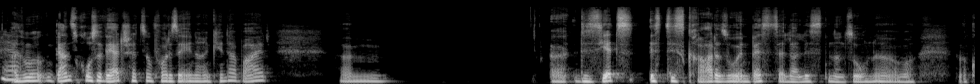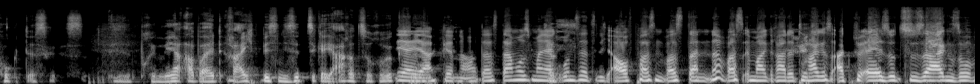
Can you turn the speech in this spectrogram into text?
ja. also eine ganz große Wertschätzung vor dieser inneren Kindarbeit. Ähm, äh, das jetzt ist dies gerade so in Bestsellerlisten und so, ne? Aber man guckt, das ist, diese Primärarbeit reicht bis in die 70er Jahre zurück. Ja, ne? ja, genau. Das, da muss man das, ja grundsätzlich aufpassen, was dann, ne, was immer gerade tagesaktuell sozusagen so,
